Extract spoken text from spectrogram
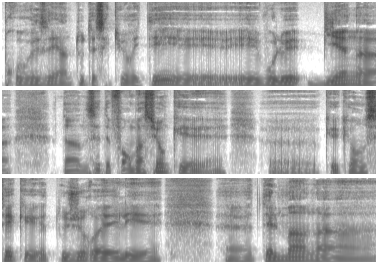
progresser en toute sécurité et, évoluer bien dans cette formation que qu'on sait que toujours elle est euh, tellement à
